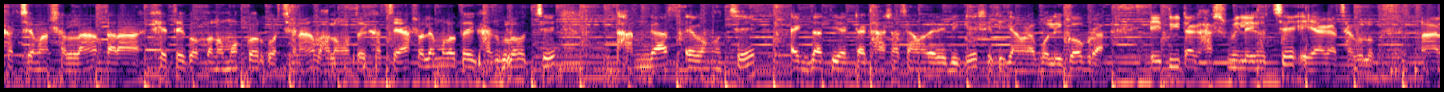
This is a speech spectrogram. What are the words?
খাচ্ছে মার্শাল্লাহ তারা খেতে কখনো মক্কর করছে না, ভালো মতোই খাচ্ছে। আসলে মূলত এই ঘাসগুলো হচ্ছে ধান গাছ এবং হচ্ছে এক জাতীয় একটা ঘাস আছে আমাদের এদিকে, সেটিকে আমরা বলি গবরা। এই দুইটা ঘাস মিলেই হচ্ছে এই আগাছাগুলো। আর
